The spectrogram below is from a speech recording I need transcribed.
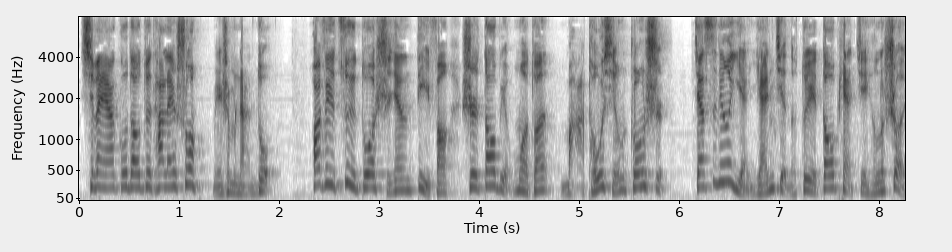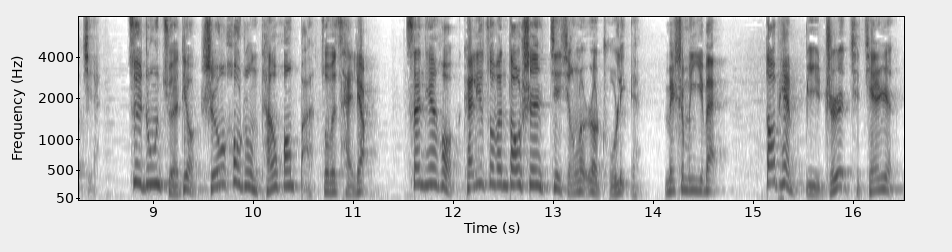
西班牙钩刀对他来说没什么难度。花费最多时间的地方是刀柄末端马头形装饰。贾斯汀也严谨地对刀片进行了设计，最终决定使用厚重弹簧板作为材料。三天后，凯莉做完刀身，进行了热处理，没什么意外，刀片笔直且坚韧。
